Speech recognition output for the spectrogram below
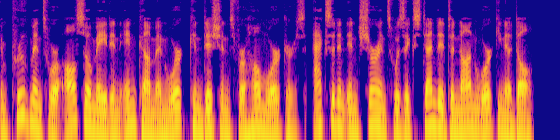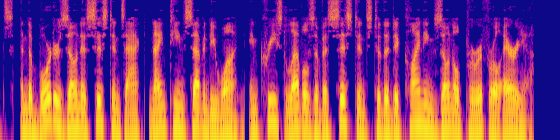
Improvements were also made in income and work conditions for home workers. Accident insurance was extended to non working adults and the Border Zone Assistance Act 1971 increased levels of assistance to the declining zonal peripheral area.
